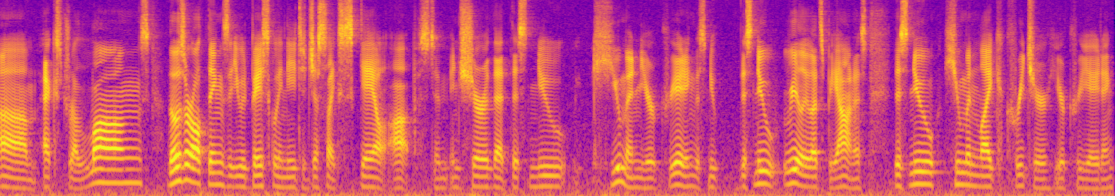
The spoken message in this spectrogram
um, extra lungs. Those are all things that you would basically need to just like scale up to ensure that this new human you're creating, this new this new, really, let's be honest, this new human-like creature you're creating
